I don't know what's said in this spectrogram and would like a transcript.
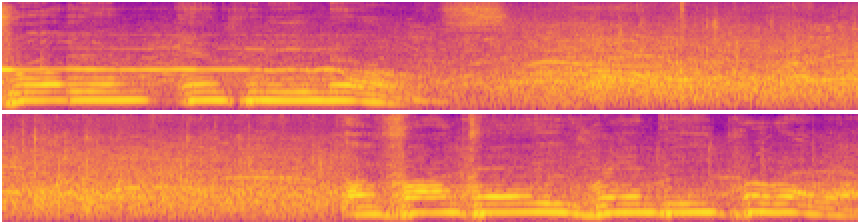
Jordan Anthony Mills. Avante Randy Pereira.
